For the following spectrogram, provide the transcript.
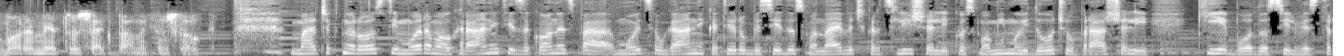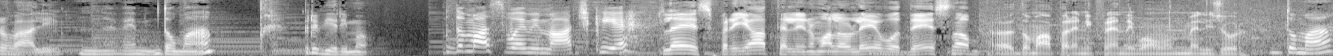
mora imeti vsak pameten človek. Malček norosti moramo ohraniti, za konec pa mojce v Gani, katero besedo smo največkrat slišali, ko smo mimo idoče vprašali, kje bodo silvestrovali. Ne vem, doma? Preverimo. Doma s svojimi mački. Le s prijatelji, malo levo, desno. Eh, doma pa enih frendi bomo imeli žur. Doma,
